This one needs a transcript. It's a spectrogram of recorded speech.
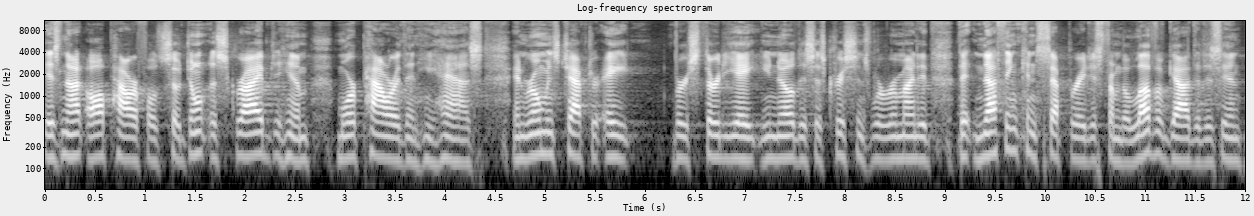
is not all powerful. So don't ascribe to him more power than he has. In Romans chapter 8, verse 38, you know this as Christians, we're reminded that nothing can separate us from the love of God that is in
